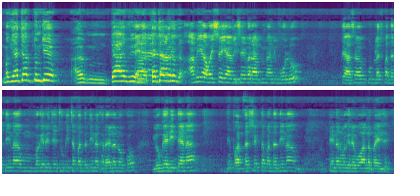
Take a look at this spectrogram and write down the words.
मग याच्यावर तुमचे त्या वि- नाही, नाही, नाही, त्याच्या आम्ही- विरोधात आम्ही अवश्य या विषयावर आम- आम्ही बोलू. ते असं कुठल्याच पद्धतीनं वगैरे जे चुकीच्या पद्धतीनं करायला नको. योग्य रीत्यानं ते पारदर्शकता पद्धतीनं टेंडर वगैरे व्हायला पाहिजे.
